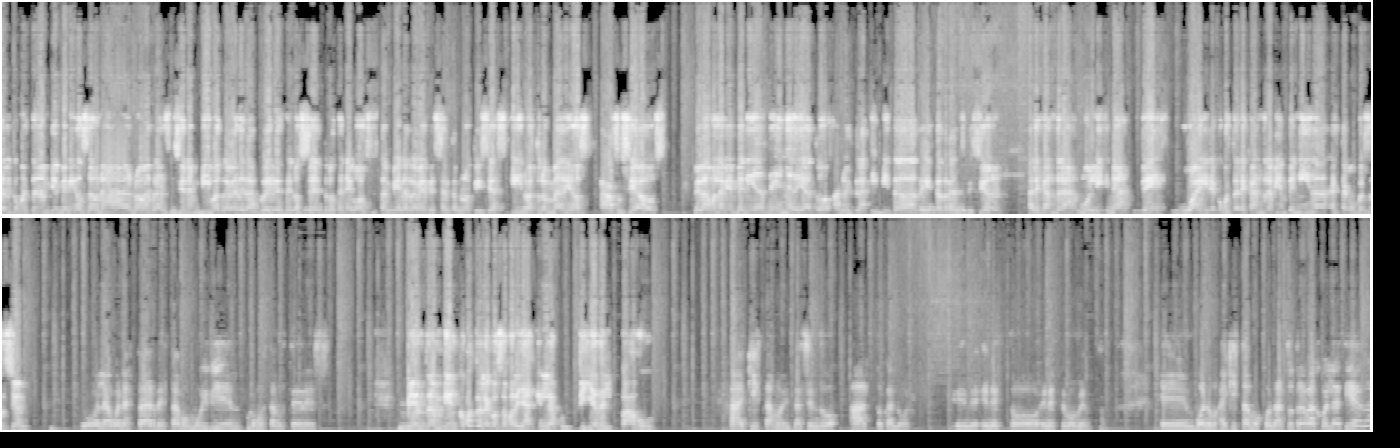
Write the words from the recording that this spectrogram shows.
están? Bienvenidos a una nueva transmisión en vivo a través de las redes de los centros de negocios, también a través de Centro Noticias y nuestros medios asociados. Le damos la bienvenida de inmediato a nuestra invitada de esta transmisión, Alejandra Molina de Guaira. ¿Cómo está Alejandra? Bienvenida a esta conversación. Hola, buenas tardes, estamos muy bien. ¿Cómo están ustedes? Bien también. ¿Cómo está la cosa por allá en la puntilla del pavo? Aquí estamos, está haciendo harto calor en, esto, en este momento. Eh, bueno, aquí estamos con harto trabajo en la tierra.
